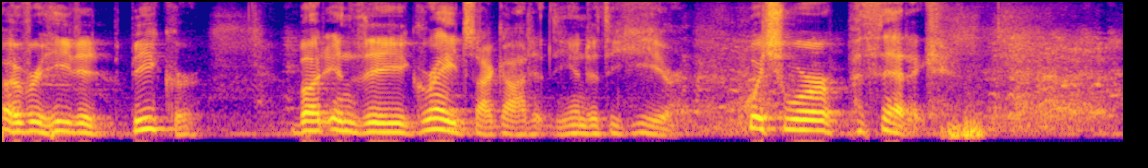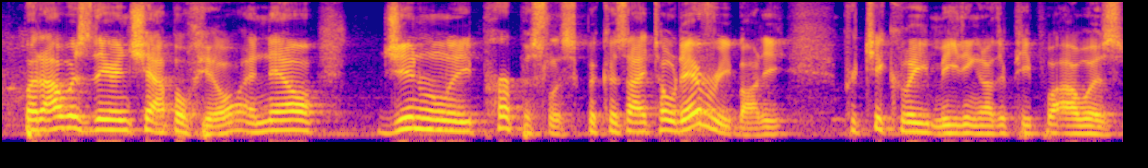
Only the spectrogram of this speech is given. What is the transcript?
overheated beaker but in the grades I got at the end of the year, which were pathetic. But I was there in Chapel Hill and now generally purposeless because I told everybody, particularly meeting other people, I was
